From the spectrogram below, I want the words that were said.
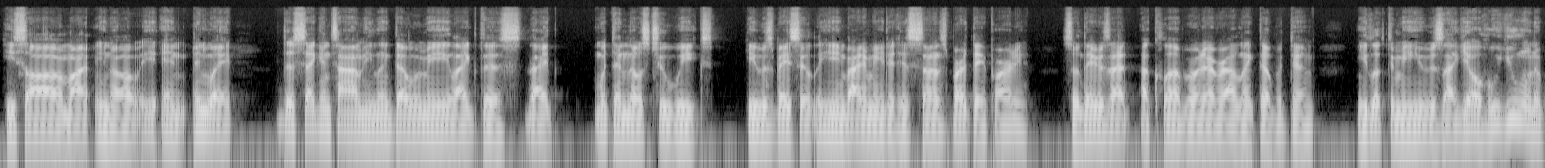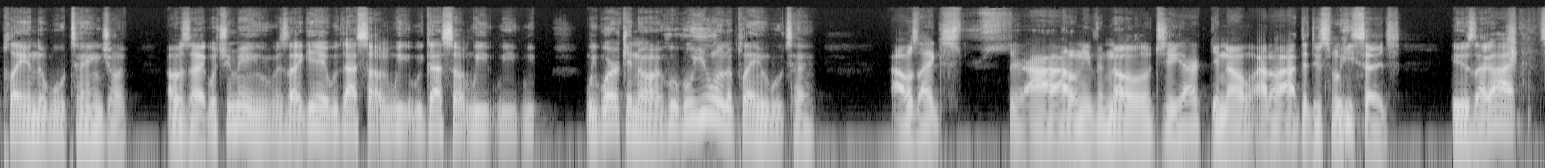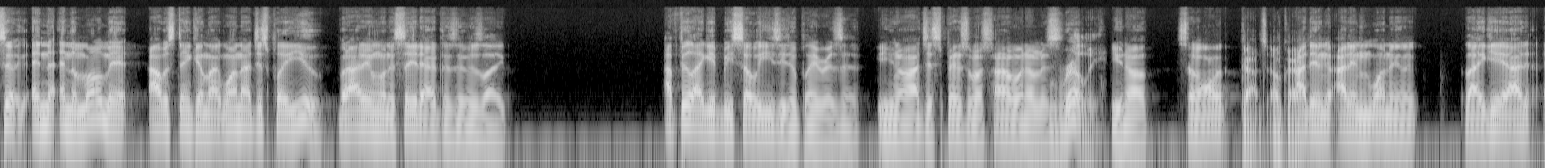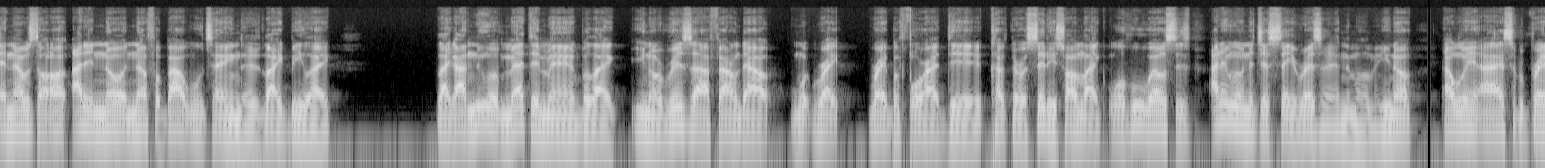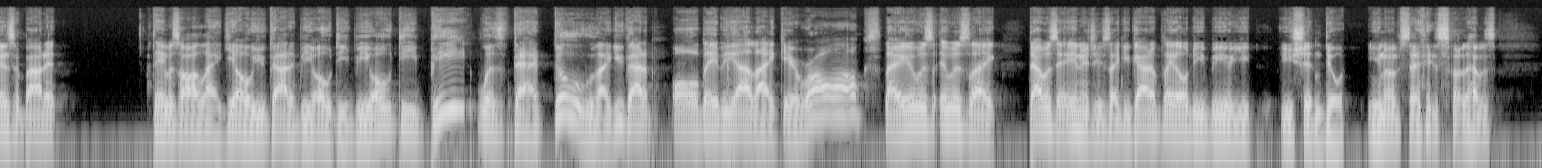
He saw my, you know, he, and anyway, the second time he linked up with me, like this, like within those two weeks, he was basically he invited me to his son's birthday party. So they was at a club or whatever. I linked up with them. He looked at me. He was like, "Yo, who you want to play in the Wu Tang joint?" I was like, "What you mean?" He was like, "Yeah, we got something. We we got something. We we we we working on. Who who you want to play in Wu Tang?" I was like, I, I don't even know. Gee, I you know I don't I have to do some research." He was like, "All right." So in the, in the moment, I was thinking like, "Why not just play you?" But I didn't want to say that because it was like, I feel like it'd be so easy to play RZA. You know, I just spend so much time with him. It's, Really? you know, so I, Gotcha. Okay. I didn't I didn't want to like yeah I, and that was the uh, I didn't know enough about Wu Tang to like be like like I knew of Method Man but like you know RZA I found out right right before I did Cutthroat City so I'm like well who else is I didn't want to just say RZA in the moment you know I went I asked some friends about it they was all like yo you gotta be ODB ODB was that dude like you gotta oh baby I like it raw like it was it was like that was the energy. It's like you gotta play ODB or you you shouldn't do it. You know what I'm saying? So that was,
